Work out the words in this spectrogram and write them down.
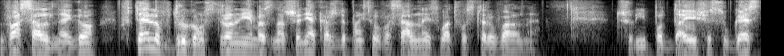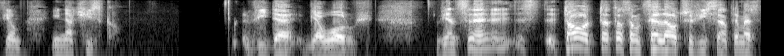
wasalnego. W tę lub w drugą stronę nie ma znaczenia, każde państwo wasalne jest łatwo sterowalne, czyli poddaje się sugestiom i naciskom. Widzę Białoruś. Więc e, to, to, to są cele oczywiste, natomiast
